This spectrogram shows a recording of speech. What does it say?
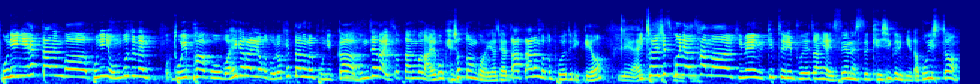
본인이 했다는 거, 본인이 옴부즈맨 도입하고 뭐 해결하려고 노력했다는 걸 보니까 음. 문제가 있었다는 건 알고 계셨던 거예요. 제가 따, 다른 것도 보여드릴게요. 네, 알겠습니다. 2019년 3월 김행 위키트리 부회장의 SNS 게시글입니다. 보이시죠?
